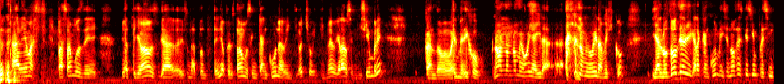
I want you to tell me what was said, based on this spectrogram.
además, pasamos de, ya te llevamos, ya es una tontería, pero estábamos en Cancún a 28, 29 grados en diciembre, cuando él me dijo, no, no, no me voy a ir a, no me voy a ir a México. Y a los dos días de llegar a Cancún me dice, no, sabes que siempre sí.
